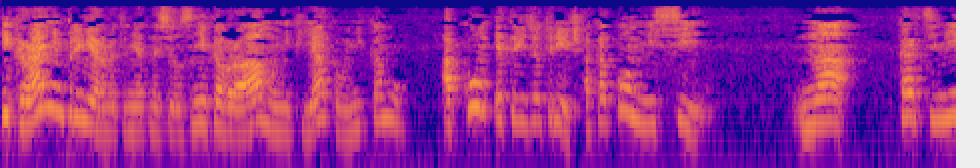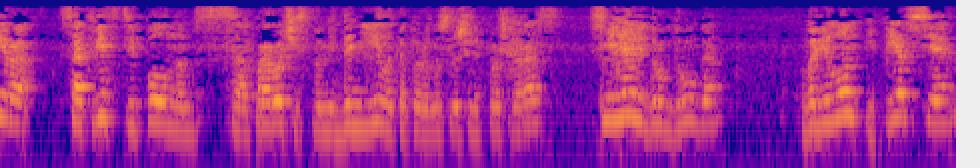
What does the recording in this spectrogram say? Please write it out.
И крайним примером это не относилось ни к Аврааму, ни к Якову, ни к кому. О ком это идет речь? О каком Мессии? На карте мира в соответствии полном с пророчествами Даниила, которые мы слышали в прошлый раз, сменяли друг друга Вавилон и Персия,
